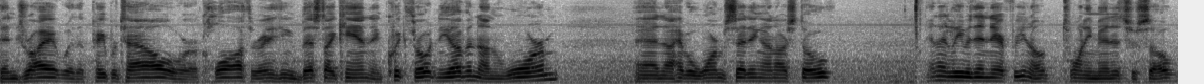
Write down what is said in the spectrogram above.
then dry it with a paper towel or a cloth or anything best I can and quick throw it in the oven on warm and I have a warm setting on our stove. And I leave it in there for you know 20 minutes or so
